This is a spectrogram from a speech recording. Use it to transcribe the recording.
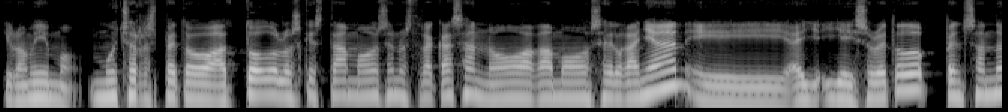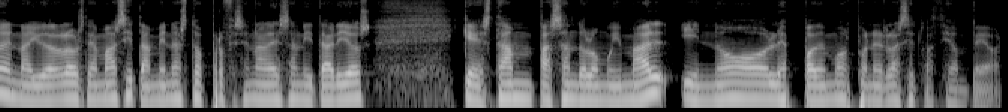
Y lo mismo, mucho respeto a todos los que estamos en nuestra casa, no hagamos el gañán y, y, sobre todo pensando en ayudar a los demás y también a estos profesionales sanitarios que están pasándolo muy mal y no les podemos poner la situación peor.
